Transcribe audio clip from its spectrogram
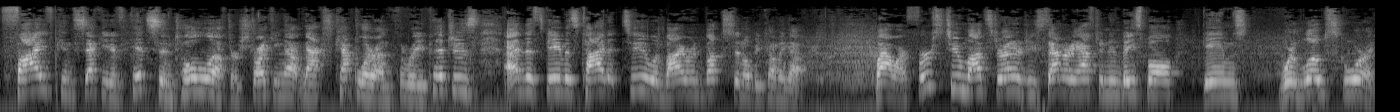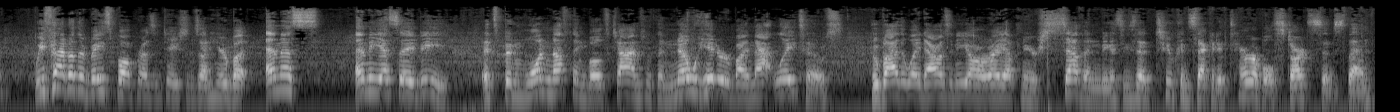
five consecutive hits in total after striking out Max Kepler on three pitches, and this game is tied at two, and Byron Buxton will be coming up. Wow, our first two Monster Energy Saturday afternoon baseball games were low scoring. We've had other baseball presentations on here, but MS MESAB, it's been 1 0 both times with a no hitter by Matt Latos who, by the way, now has an ERA up near 7 because he's had two consecutive terrible starts since then.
